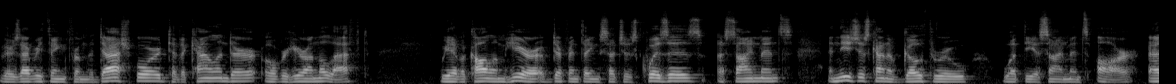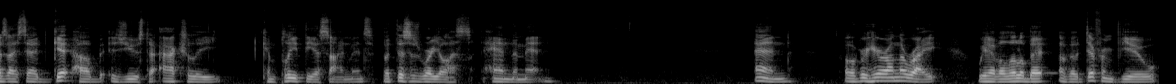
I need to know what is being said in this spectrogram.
there's everything from the dashboard to the calendar over here on the left. We have a column here of different things such as quizzes, assignments, and these just kind of go through what the assignments are. As I said, GitHub is used to actually complete the assignments, but this is where you'll hand them in. And over here on the right, we have a little bit of a different view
